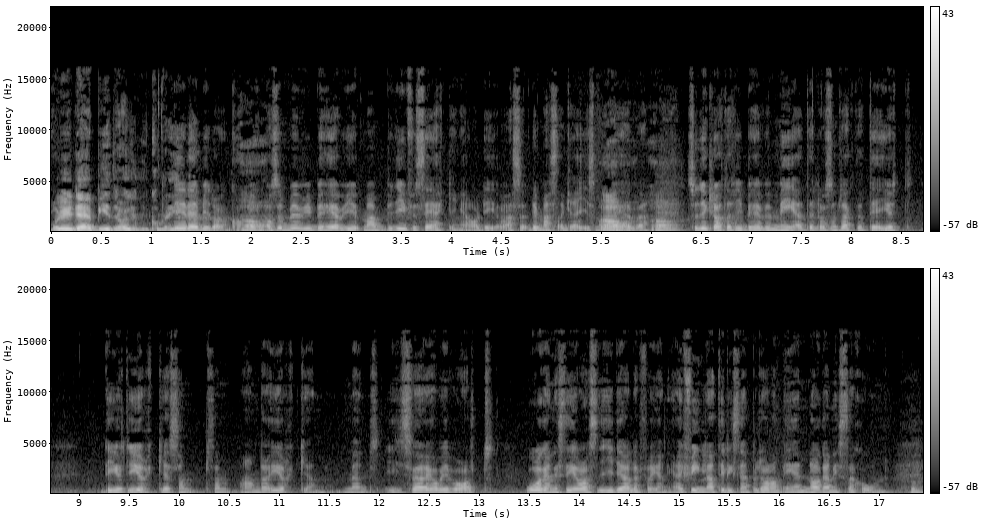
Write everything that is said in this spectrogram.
Och det är där bidragen kommer in. Det är där bidragen kommer in. Ja. Och så, men vi behöver ju, man, det är ju försäkringar och det, alltså, det är massa grejer som man ja, behöver. ja. Så det är klart att vi behöver medel och som sagt att det är ju ett, det är ett yrke som, som andra yrken. Men i Sverige har vi valt att organisera oss i ideella föreningar. I Finland till exempel har de en organisation Mm.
